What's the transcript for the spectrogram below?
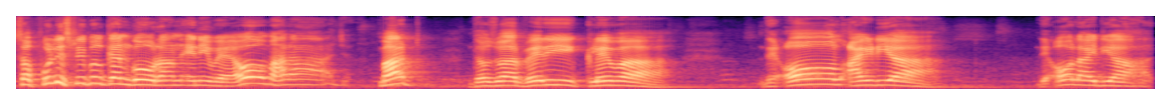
So foolish people can go run anywhere. Oh, Maharaj. But those who are very clever, they all idea, they all idea,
